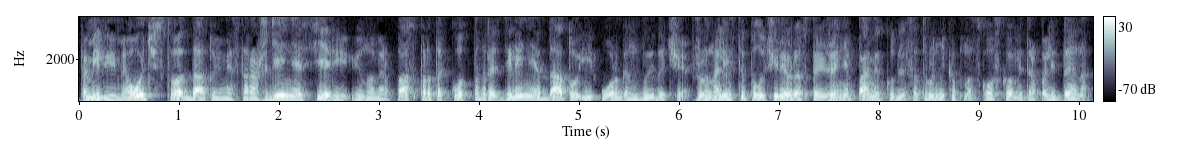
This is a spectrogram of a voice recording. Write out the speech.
Фамилию, имя, отчество, дату и место рождения, серию и номер паспорта, код подразделения, дату и орган выдачи. Журналисты получили в распоряжение памятку для сотрудников московского метрополитена.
